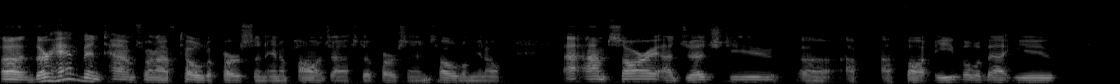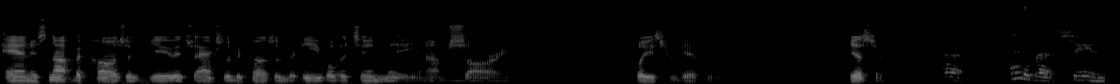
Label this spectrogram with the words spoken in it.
uh, there have been times when I've told a person and apologized to a person and told them, you know, I, I'm sorry, I judged you, uh, I, I thought evil about you and it's not because of you, it's actually because of the evil that's in me, and I'm sorry. Please forgive me. Yes, sir. Uh, the thing about sin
